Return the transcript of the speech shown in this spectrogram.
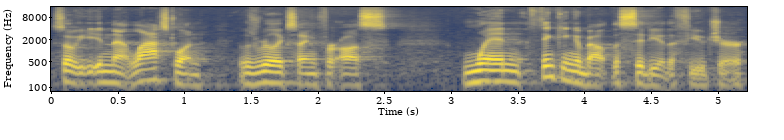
So in that last one, it was really exciting for us when thinking about the city of the future,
